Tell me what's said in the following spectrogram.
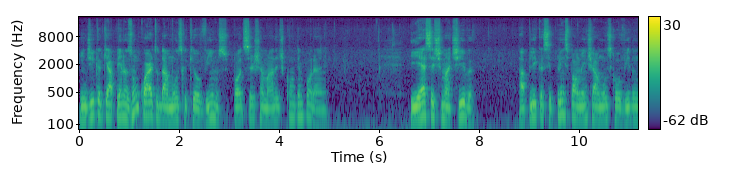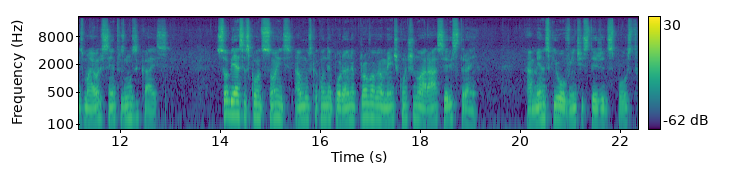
indica que apenas um quarto da música que ouvimos pode ser chamada de contemporânea. E essa estimativa aplica-se principalmente à música ouvida nos maiores centros musicais. Sob essas condições, a música contemporânea provavelmente continuará a ser estranha, a menos que o ouvinte esteja disposto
